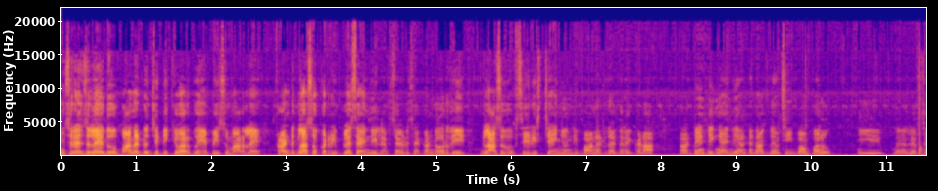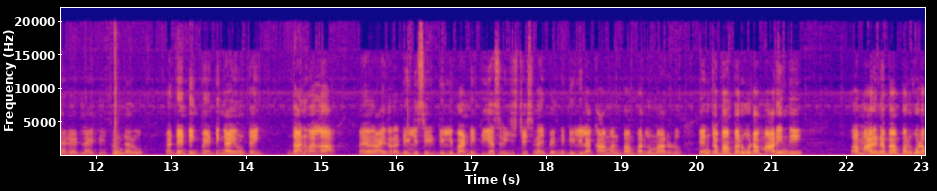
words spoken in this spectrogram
ఇన్సూరెన్స్ లేదు. బానట్ నుంచి డిక్కి వరకు ఏ పీసు మారలే. ఫ్రంట్ గ్లాస్ ఒకటి రీప్లేస్ అయింది. లెఫ్ట్ సైడ్ సెకండ్ డోర్ది గ్లాసు సిరీస్ చేంజ్ ఉంది. బానట్ దగ్గర ఇక్కడ డెంటింగ్ అయింది. అంటే నాకు తెలిసి ఈ బంపరు ఈ లెఫ్ట్ సైడ్ హెడ్ లైట్ ఈ ఫెండరు డెంటింగ్ పెయింటింగ్ అయి ఉంటాయి. దానివల్ల హైదరాబాద్ ఢిల్లీ సీ ఢిల్లీ బండి టీఎస్ రిజిస్ట్రేషన్ అయిపోయింది. ఢిల్లీలో కామన్ బంపర్లు మారుడు. వెనుక బంపర్ కూడా మారింది. మారిన బంపర్ కూడా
